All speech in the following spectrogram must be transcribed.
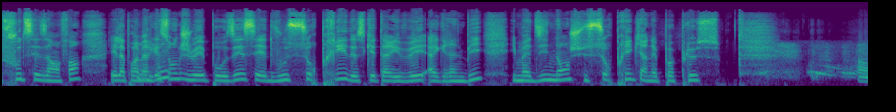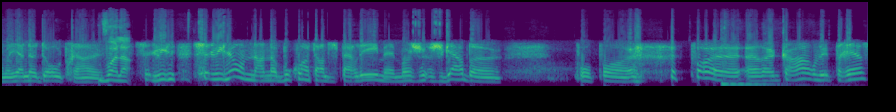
fout de ses enfants. Et la première question que je lui ai posée, c'est êtes-vous surpris de ce qui est arrivé à Granby Il m'a dit non, je suis surpris qu'il n'y en ait pas plus. Mais Il y en a d'autres. Hein. Voilà. Celui, celui-là, on en a beaucoup entendu parler, mais moi, je, je garde un, pas, pas, pas un, record, mais presque.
